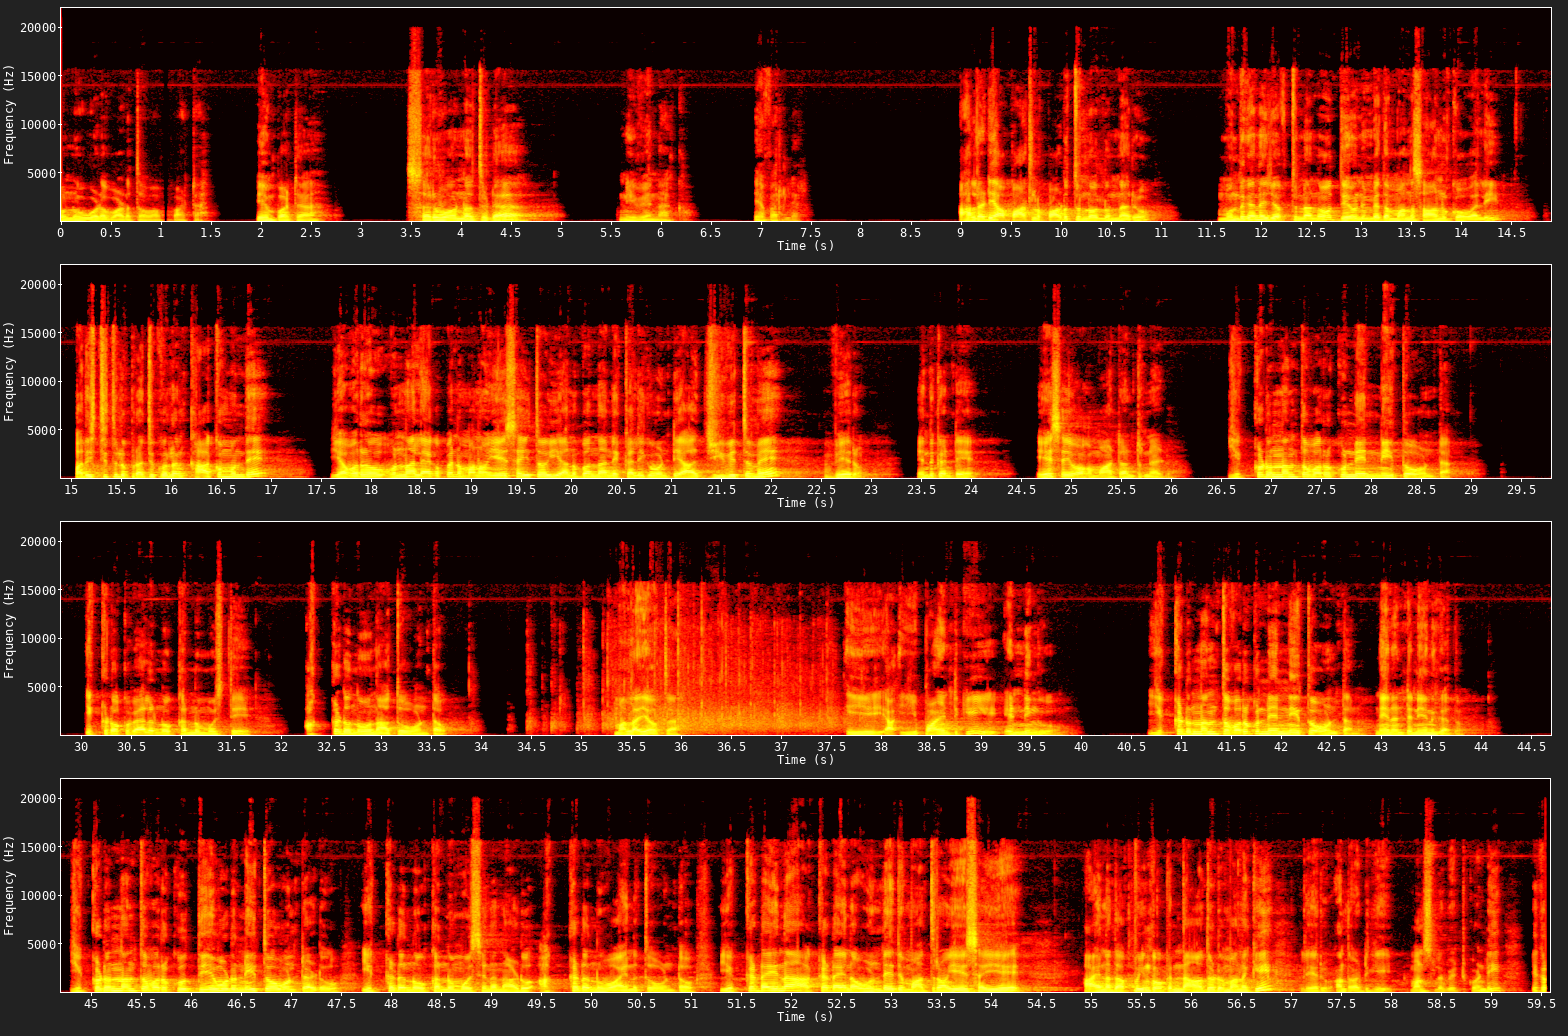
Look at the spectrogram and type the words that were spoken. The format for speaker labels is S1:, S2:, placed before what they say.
S1: నువ్వు కూడా పాడతావు ఆ పాట? ఏం పాట? సర్వోన్నతుడా నీవే నాకు ఎవరు లేరు. ఆల్రెడీ ఆ పాటలు పాడుతున్న వాళ్ళు ఉన్నారు. ముందుగానే చెప్తున్నాను దేవుని మీద మనసు ఆనుకోవాలి. పరిస్థితులు ప్రతికూలం కాకముందే ఎవరు ఉన్నా లేకపోయినా మనం ఏసైతో ఈ అనుబంధాన్ని కలిగి ఉంటే ఆ జీవితమే వేరు. ఎందుకంటే ఏసై ఒక మాట అంటున్నాడు ఎక్కడున్నంత వరకు నేను నీతో ఉంటా ఇక్కడ ఒకవేళ నువ్వు కన్ను మూస్తే అక్కడ నువ్వు నాతో ఉంటావు. మళ్ళా చెబుతా ఈ ఈ పాయింట్కి ఎండింగ్. ఇక్కడున్నంత వరకు నేను నీతో ఉంటాను. నేనంటే నేను కాదు. ఇక్కడున్నంత వరకు దేవుడు నీతో ఉంటాడు. ఇక్కడ నువ్వు కన్ను మూసిన నాడు అక్కడ నువ్వు ఆయనతో ఉంటావు. ఎక్కడైనా అక్కడైనా ఉండేది మాత్రం ఏసయ్యే. ఆయన తప్ప ఇంకొక నాదుడు మనకి లేరు. అంతవాటికి మనసులో పెట్టుకోండి. ఇక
